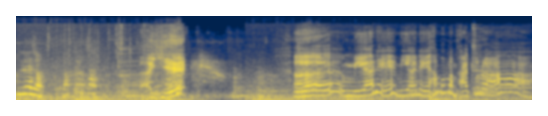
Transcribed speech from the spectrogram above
혼내줘. 막 쫓아. 아 예. 아 미안해, 미안해. 한 번만 봐주라.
